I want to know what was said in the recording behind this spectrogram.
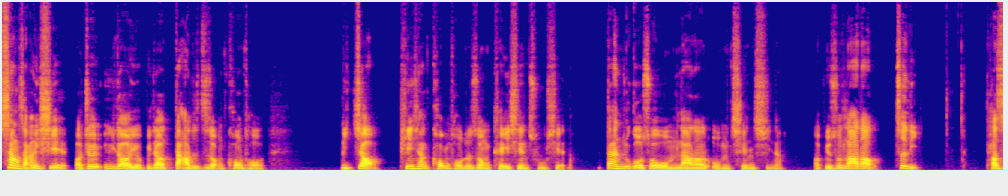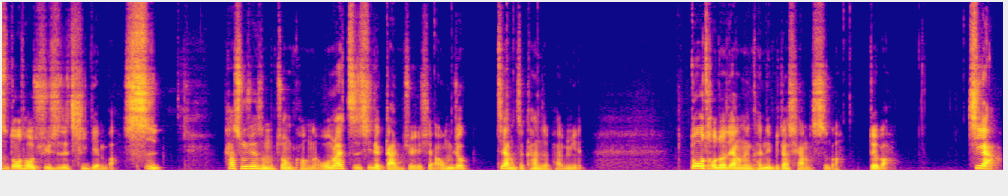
上涨一些哦，就遇到有比较大的这种空头，比较偏向空头的这种 K 线出现了。但如果说我们拉到我们前期呢，啊，比如说拉到这里，它是多头趋势的起点吧？是，它出现什么状况呢？我们来仔细的感觉一下，我们就这样子看着盘面，多头的量能肯定比较强势吧，对吧？价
